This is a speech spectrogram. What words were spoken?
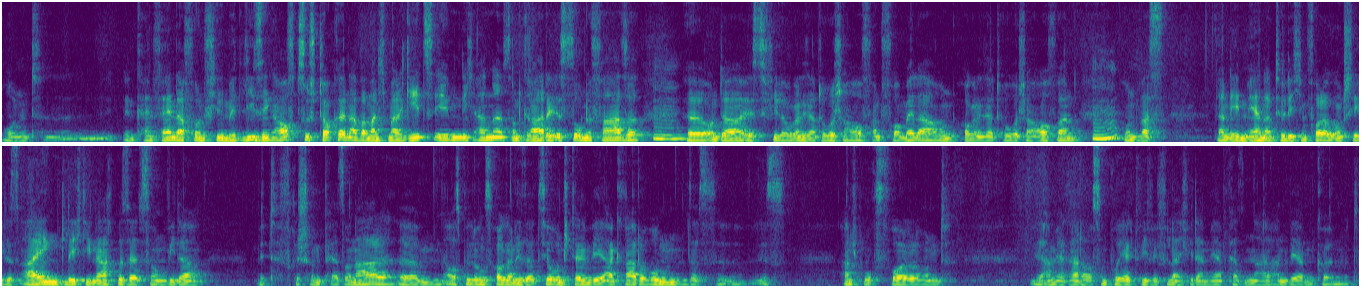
Und äh, ich bin kein Fan davon, viel mit Leasing aufzustockern, aber manchmal geht es eben nicht anders. Und gerade ist so eine Phase mhm. äh, und da ist viel organisatorischer Aufwand, formeller und organisatorischer Aufwand. Mhm. Und was dann nebenher natürlich im Vordergrund steht, ist eigentlich die Nachbesetzung wieder mit frischem Personal. Ähm, Ausbildungsorganisationen stellen wir ja gerade um. Das äh, ist anspruchsvoll und wir haben ja gerade auch so ein Projekt, wie wir vielleicht wieder mehr Personal anwerben können mit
